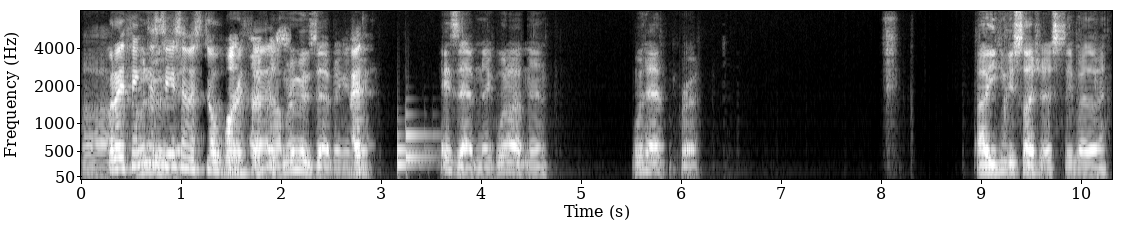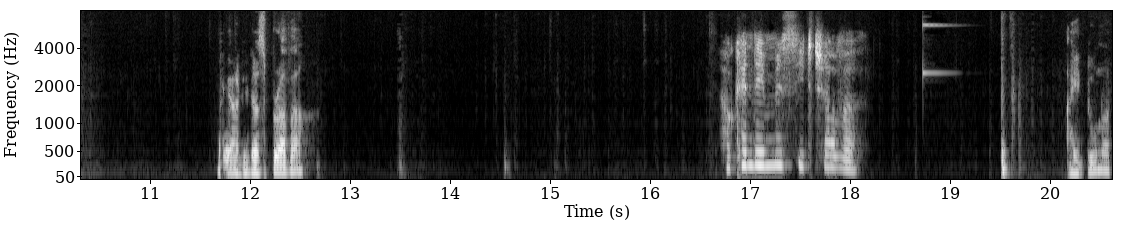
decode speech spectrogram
Uh, But I think the season it. is still worth it. I'm gonna move Zapnik in I- here. Hey Zapnik, what up, man? What happened, bro? Uh, you can do slash SD by the way. Leonidas brother. How can they miss each other? I do not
